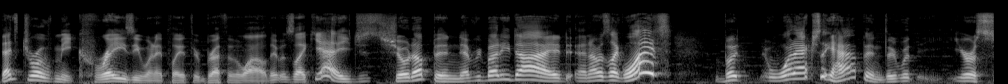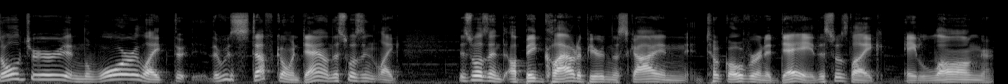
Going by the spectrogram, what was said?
That drove me crazy when I played through Breath of the Wild. It was like, yeah, he just showed up and everybody died. And I was like, what? But what actually happened? You're a soldier in the war. Like, there, there was stuff going down. This wasn't like, this wasn't a big cloud appeared in the sky and took over in a day. This was like a long,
